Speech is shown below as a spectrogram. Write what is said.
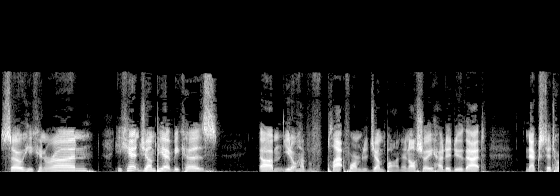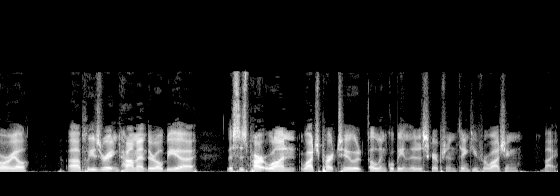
So he can run. He can't jump yet because um, you don't have a platform to jump on. And I'll show you how to do that next tutorial. Uh, please rate and comment. There will be a... This is part one. Watch part two. A link will be in the description. Thank you for watching. Bye.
